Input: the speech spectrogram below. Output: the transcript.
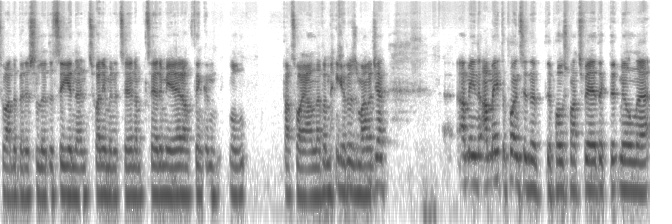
to add a bit of solidity. And then 20 minutes in, I'm tearing my hair I'm thinking, well, that's why I'll never make it as a manager. I mean, I made the point in the, the post match verdict that Milner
